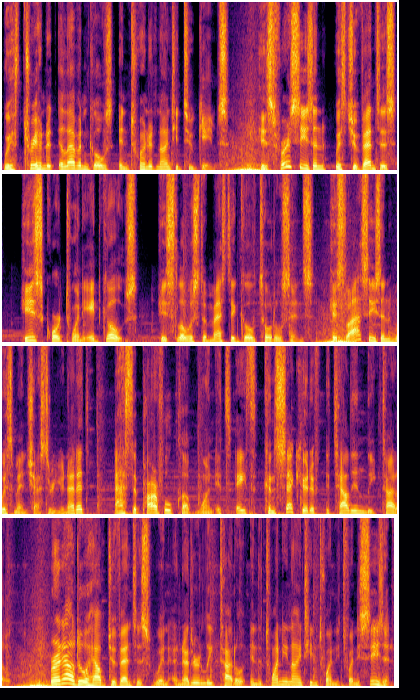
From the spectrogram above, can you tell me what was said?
with 311 goals in 292 games. His first season with Juventus, he scored 28 goals, his lowest domestic goal total since his last season with Manchester United, as the powerful club won its eighth consecutive Italian league title. Ronaldo helped Juventus win another league title in the 2019-2020 season,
